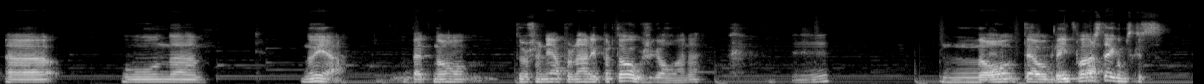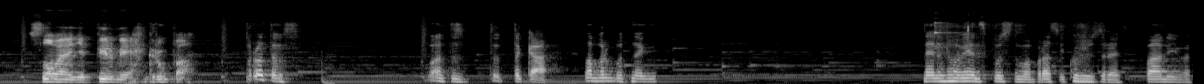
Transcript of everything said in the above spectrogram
Uh, un, uh, nu jā, bet, nu, droši vien jāparunā arī par to augšgalu, vai ne? Mm. Nu, tev bija pārsteigums, ka Slovēņi ir pirmie grupā. Protams, man tas tā kā labi, varbūt ne. Nē, nu, no vienas puses man prasīja, kurš uzvarēs Spāniju vai,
